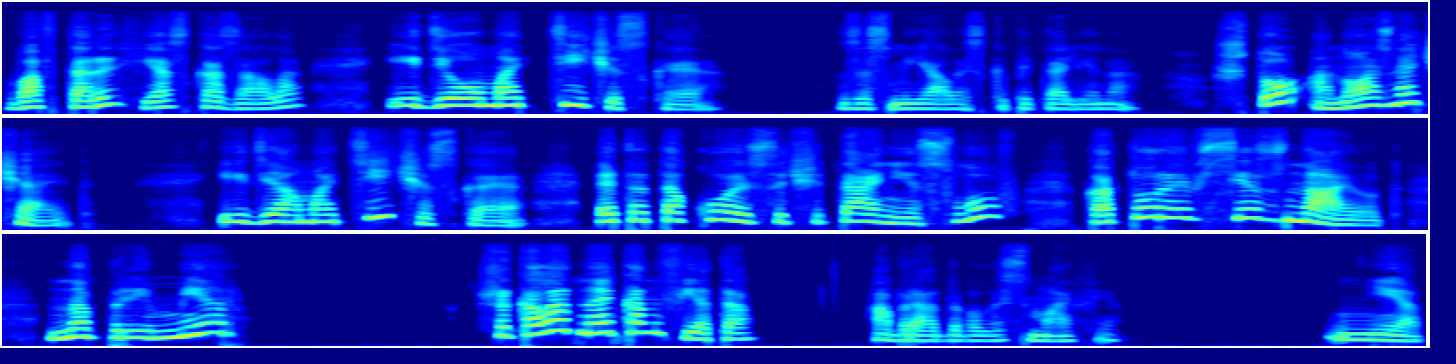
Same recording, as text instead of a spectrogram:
Во-вторых, я сказала «идиоматическое», — засмеялась Капитолина. Что оно означает? Идиоматическое – это такое сочетание слов, которое все знают. Например, «шоколадная конфета», — обрадовалась Мафи. «Нет»,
